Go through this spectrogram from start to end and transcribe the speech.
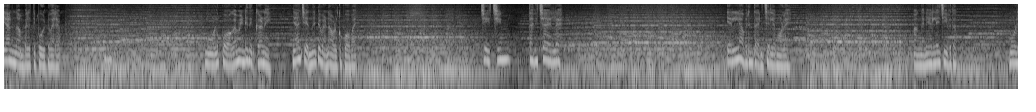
ഞാനിന്ന് അമ്പലത്തിൽ പോയിട്ട് വരാം. മോൾ പോകാൻ വേണ്ടി നിൽക്കണേ ഞാൻ ചെന്നിട്ട് വേണം അവൾക്ക് പോവാൻ. ചേച്ചിയും തനിച്ചായല്ലേ? എല്ലാവരും തനിച്ചല്ലേ മോളെ? അങ്ങനെയല്ലേ ജീവിതം? മോൾ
